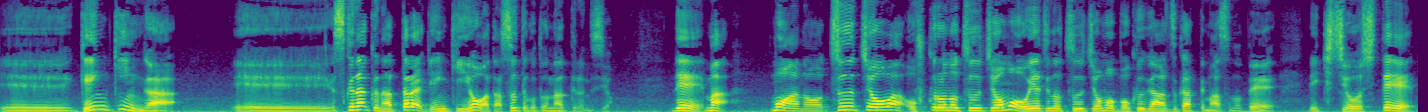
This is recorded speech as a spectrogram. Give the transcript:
えー、現金が、えー、少なくなったら現金を渡すってことになってるんですよ。で、まあ、もうあの、通帳は、お袋の通帳も、親父の通帳も僕が預かってますので、で、記帳して、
